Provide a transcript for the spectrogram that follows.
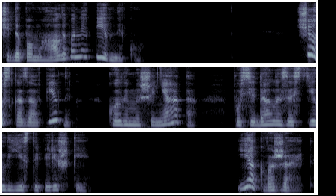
Чи допомагали вони півнику? Що сказав півник, коли мишенята посідали за стіл їсти пиріжки? Як вважаєте,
